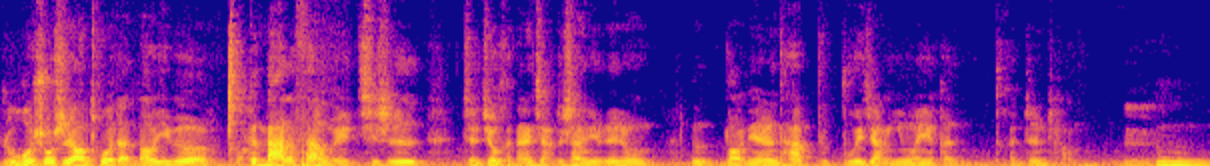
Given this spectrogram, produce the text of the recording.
如果说是要拓展到一个更大的范围，其实就就很难讲。就像有那种嗯老年人他不不会讲英文也很很正常。嗯，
